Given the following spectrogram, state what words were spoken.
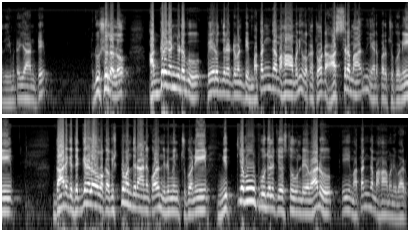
అది ఏమిటయ్యా అంటే ఋషులలో అగ్రగణ్యుడకు పేరొందినటువంటి మతంగ మహాముని ఒక చోట ఆశ్రమాన్ని ఏర్పరచుకొని దానికి దగ్గరలో ఒక విష్ణు మందిరాన్ని కూడా నిర్మించుకొని నిత్యము పూజలు చేస్తూ ఉండేవాడు ఈ మతంగ మహాముని వారు.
